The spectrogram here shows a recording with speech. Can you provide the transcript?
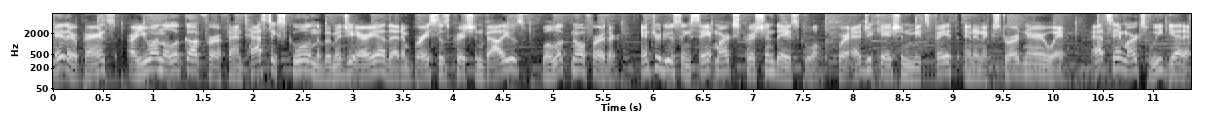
Hey there, parents. Are you on the lookout for a fantastic school in the Bemidji area that embraces Christian values? Well, look no further. Introducing St. Mark's Christian Day School, where education meets faith in an extraordinary way. At St. Mark's, we get it.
